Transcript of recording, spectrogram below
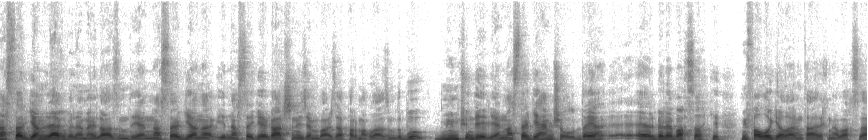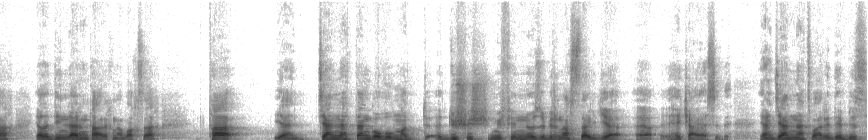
nostalgiyanı ləğv eləmək lazımdır. Yəni nostalgiyana nostalgiyaya qarşı necə mübarizə aparmaq lazımdır? Bu mümkün deyil. Yəni nostalgiya həmişə olub da. Yəni əgər belə baxsaq ki, mifologiyaların tarixinə baxsaq, ya da dinlərin tarixinə baxsaq, ta yəni cənnətdən qovulma düşüş mifinin özü bir nostalgiya e, hekayəsidir. Yəni cənnət var idi, biz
